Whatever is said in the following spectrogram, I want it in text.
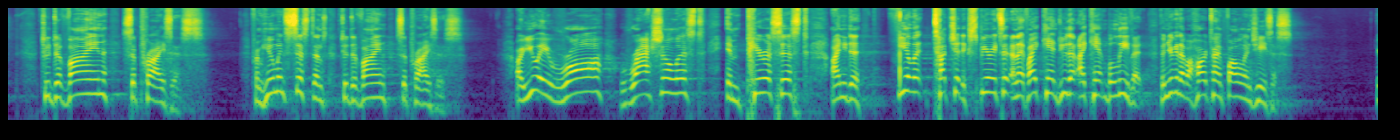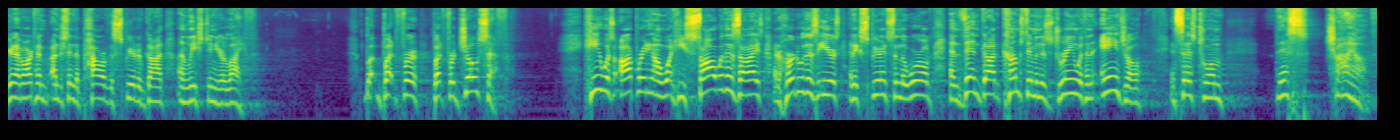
to divine surprises. From human systems to divine surprises. Are you a raw rationalist, empiricist? I need to feel it, touch it, experience it, and if I can't do that, I can't believe it. Then you're going to have a hard time following Jesus. You're going to have a hard time understanding the power of the Spirit of God unleashed in your life. But, but, for, but for Joseph, he was operating on what he saw with his eyes and heard with his ears and experienced in the world. And then God comes to him in this dream with an angel and says to him, This child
